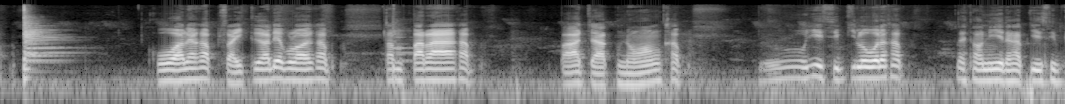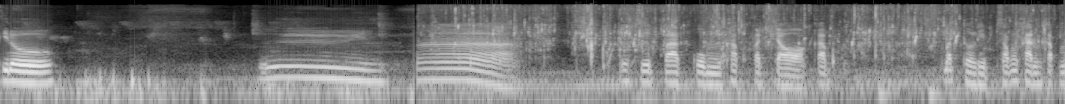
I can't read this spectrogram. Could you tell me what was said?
รับครัวแล้วครับ ใส่เกลือเรียบร้อยครับตำปลาครับ ปลาจากหนองครับโอ้ยี่สิบกิโลแล้วครับได้เท่านี้นะครับยี่สิบกิโลอืมอ่านี่คือปลากลุ่มครับปลาจอกครับวัตถุดิบสำคัญครับใ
